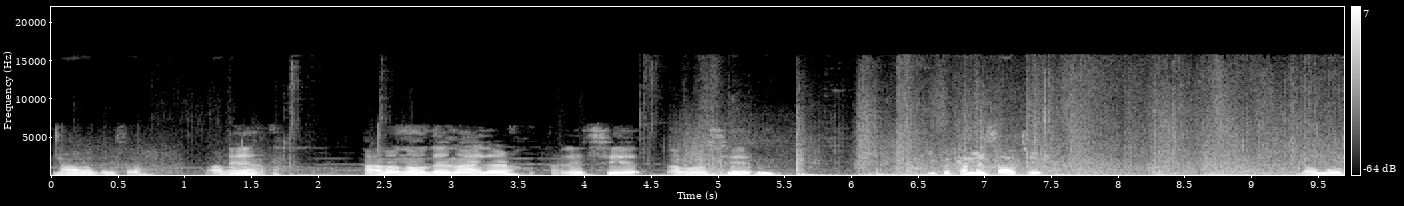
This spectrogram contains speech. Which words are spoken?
No, I don't think so. I don't Yeah. know. I don't know then either. Let's see it. I wanna see it. You could come inside too. Don't move.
